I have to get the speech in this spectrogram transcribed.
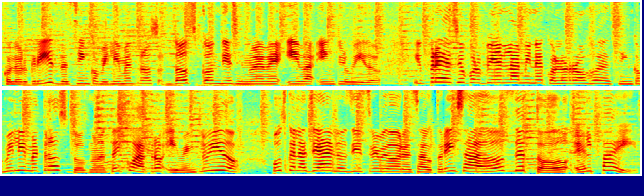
color gris de 5 milímetros, 2,19 IVA incluido. Y precio por pie en lámina color rojo de 5 milímetros, 2,94 IVA incluido. Búscalas ya en los distribuidores autorizados de todo el país.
